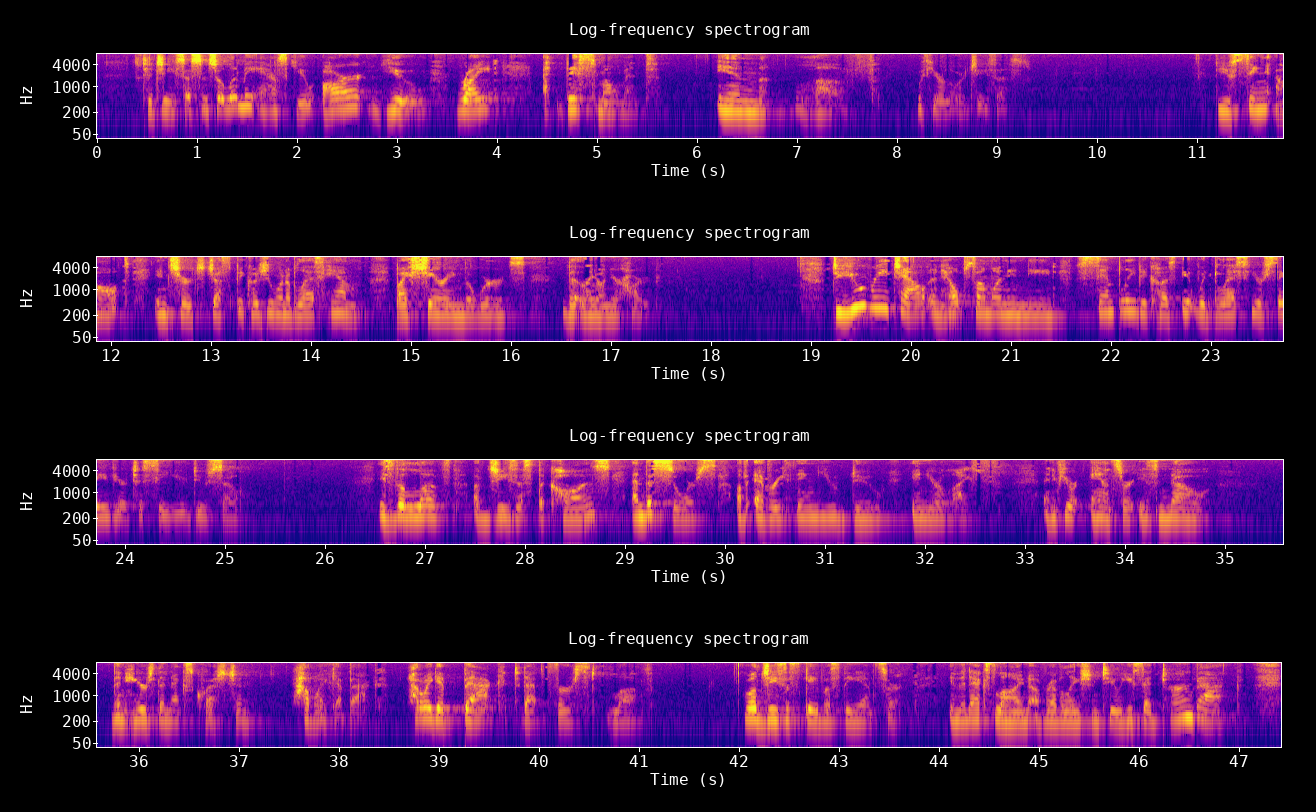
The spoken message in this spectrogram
to Jesus. And so let me ask you are you right at this moment in love with your Lord Jesus? Do you sing out in church just because you want to bless him by sharing the words that lay on your heart? Do you reach out and help someone in need simply because it would bless your Savior to see you do so? Is the love of Jesus the cause and the source of everything you do in your life? And if your answer is no, then here's the next question How do I get back? How do I get back to that first love? Well, Jesus gave us the answer. In the next line of Revelation 2, he said, Turn back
